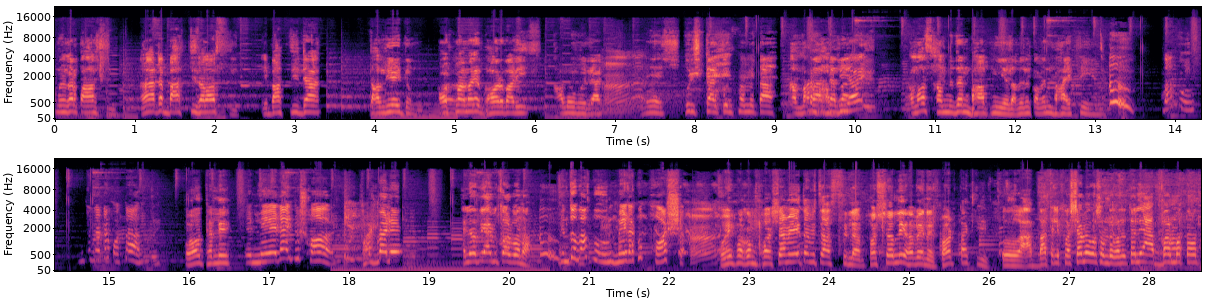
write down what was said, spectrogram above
মনে কর পাচ্ছি আর একটা বাচ্চি জ্বালাচ্ছি এই বাচ্চিটা জ্বালিয়েই দেবো। অল্প আমাকে ঘর বাড়ি আলো করে রাখি। মানে পরিষ্কার পরিচ্ছন্নতা আমার ভাবি হয়, আমার সামনে দেন ভাত নিয়ে যাবেন কবেন ভাই খেয়ে না বাপু একটা কথা আছে। ও এই মেয়েটা একটু শর্ট ফার্স্ট মানে? হ্যালো আমি করব না। কিন্তু বাপু মেয়েটা খুব ফর্সা। ওই রকম ফর্সা মেয়ে তো আমি চাচ্ছিলাম। ফর্সা হলেই হবে না। শর্টটা কি? ও আব্বা তাহলে ফর্স্ট আমি পছন্দ করছে তাহলে আব্বার মতামত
